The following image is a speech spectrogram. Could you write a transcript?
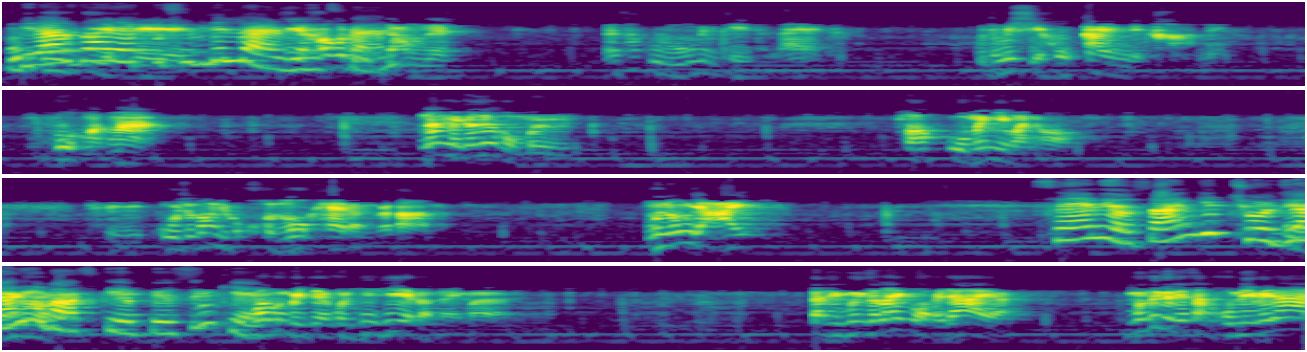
ว่ากู Biraz daha เกลียดเกย์ yaklaşabilirler เก mi ลียดเข้ากระดูก lütfen? ดำเลยแล้วถ้า กูรู้ว่ามันเป็นเกย์แต่แรกอะกูจะไม่เฉียดเข้าใกล้มึงเด็ดขาดเลยไอ้พวกมากนั่นมันก็เรื่องของมึง เพราะกูไม่มีวันออก ถึงกูจะต้องอยู่กับคนโลกแค่แบบนั้นก็ตามๆมึงต้องย้าย Sevmiyorsan git çocuğa niye baskı yapıyorsun ki? ว่ามึงไปเจอคนที่เฮี้ยแบบไหนมา แต่ถึงมึงจะไล่กูออกไปได้อะมึงก็อยู่ในสังคมนี้ไม่ได้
